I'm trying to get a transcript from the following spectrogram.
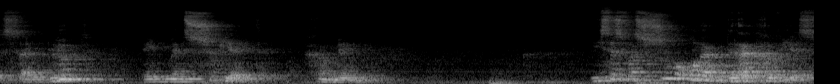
is sy bloed het met sweet gemeng. Jesus was so onder druk gewees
